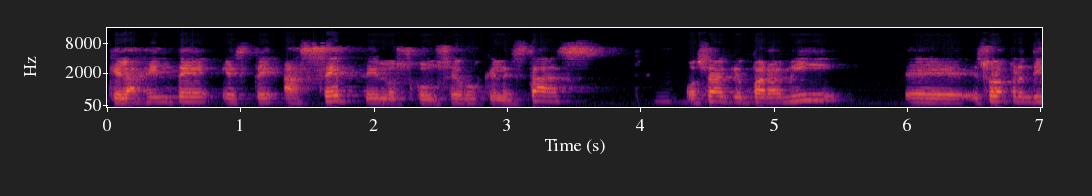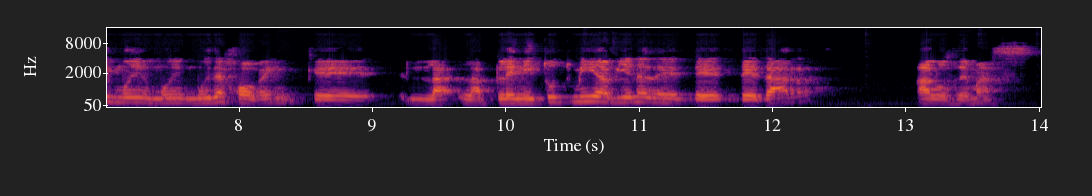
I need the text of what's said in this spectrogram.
que la gente este, acepte los consejos que le das. O sea que para mí, eh, eso lo aprendí muy, muy, muy de joven, que la, plenitud mía viene de, de, dar a los demás,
